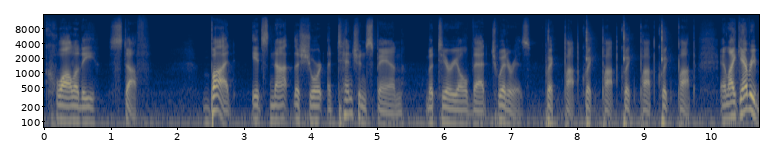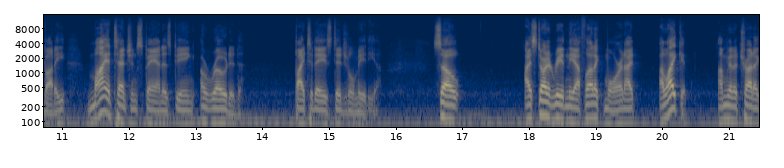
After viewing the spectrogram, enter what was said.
quality stuff. But it's not the short attention span material that Twitter is. Quick pop, quick pop, quick pop, quick pop. And like everybody, my attention span is being eroded by today's digital media. So I started reading The Athletic more, and I, I like it. I'm going to try to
